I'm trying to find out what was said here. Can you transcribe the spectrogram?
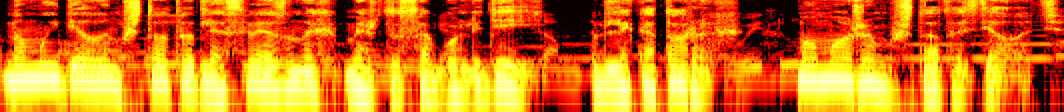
но мы делаем что-то для связанных между собой людей, для которых мы можем что-то сделать.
